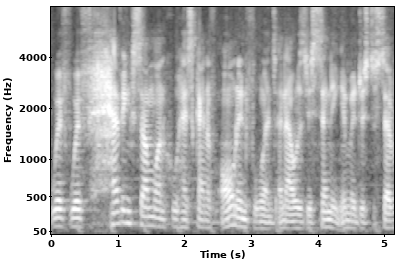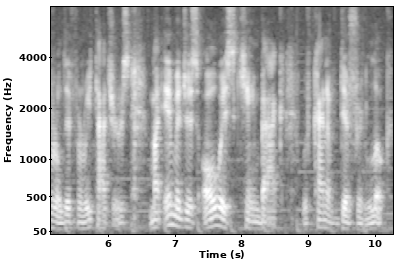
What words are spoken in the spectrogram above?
with with having someone who has kind of own influence and I was just sending images to several different retouchers my images always came back with kind of different look.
